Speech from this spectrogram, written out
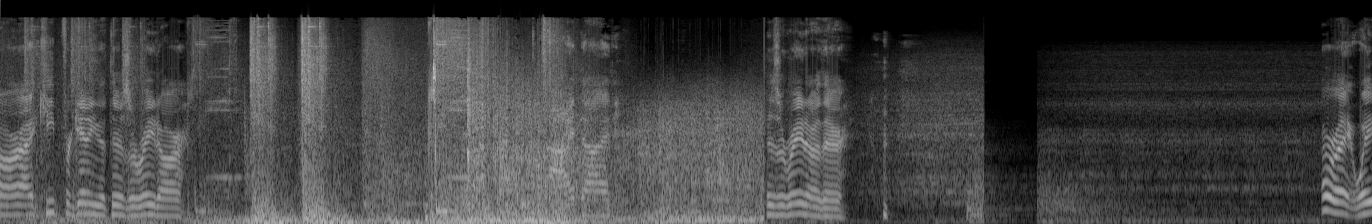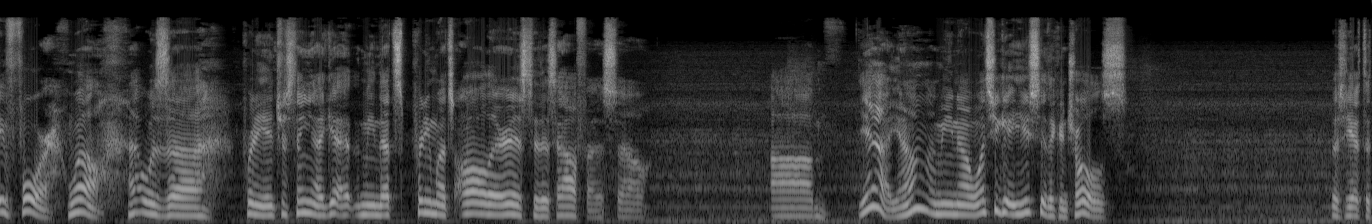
Radar. I keep forgetting that there's a radar. I died. There's a radar there. All right, wave four. Well, that was uh, pretty interesting. I get. I mean, that's pretty much all there is to this alpha. So, um, yeah, you know, I mean, uh, once you get used to the controls, because you have to,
